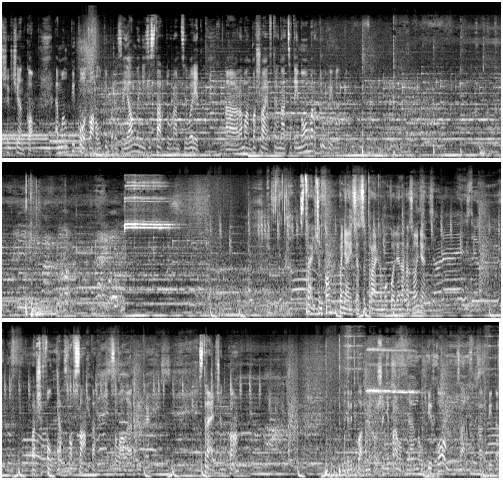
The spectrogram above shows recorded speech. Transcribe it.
Шевченко. МЛП Ко, два голкіпери заявлені зі старту в рамці воріт. Е, Роман Башаєв, 13-й номер, другий голкіпер. Стрельченко опиняється в центральному колі на газоні. Перший фол для Славсанта фіксували арбітри. Стрельченко. Буде відкладене порушення правил для Мелпіком. Зараз арбітр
